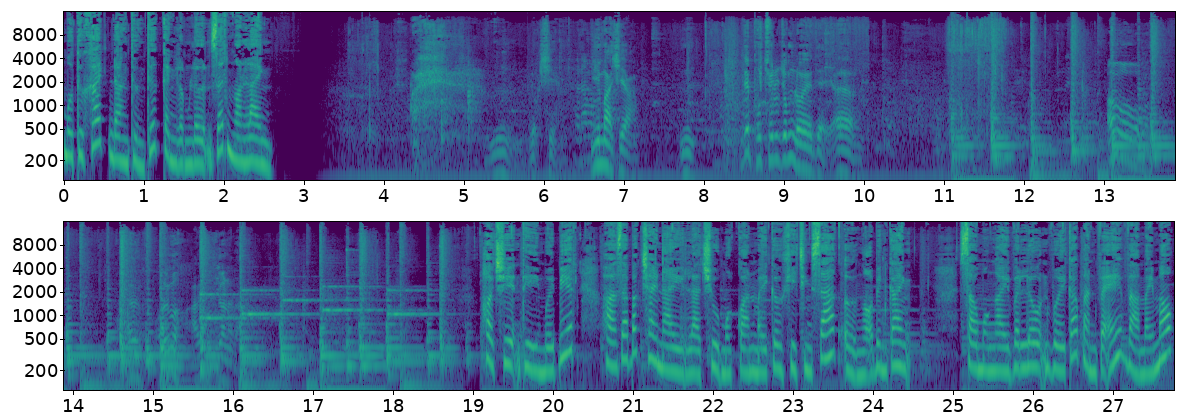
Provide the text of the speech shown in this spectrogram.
một thực khách đang thưởng thức canh lồng lợn rất ngon lành. 역시 이 맛이야. 음. 근데 부추를 좀 넣어야 돼. 어. 아유, 아유, 아유, 아유, 미안하다. Hỏi chuyện thì mới biết, hóa ra bác trai này là chủ một quán máy cơ khí chính xác ở ngõ bên cạnh. Sau một ngày vật lộn với các bàn vẽ và máy móc,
